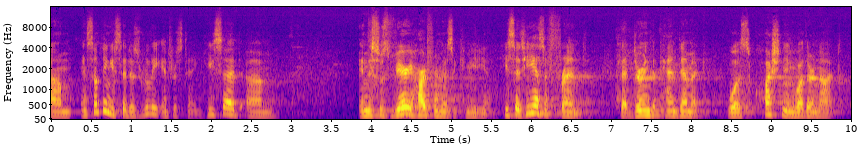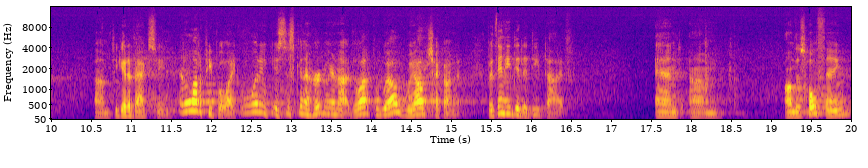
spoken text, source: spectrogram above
Um, and something he said is really interesting. He said, um, and this was very hard for him as a comedian, he said he has a friend that during the pandemic was questioning whether or not um, to get a vaccine. And a lot of people like, what, is this going to hurt me or not? A lot of people, well, we all check on it. But then he did a deep dive. And um, on this whole thing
